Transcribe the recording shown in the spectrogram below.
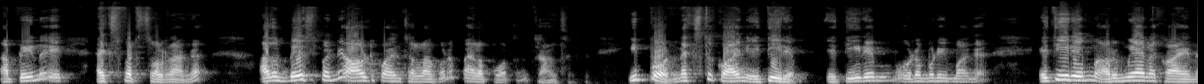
அப்படின்னு எக்ஸ்பர்ட் சொல்கிறாங்க அதை பேஸ் பண்ணி ஆல்ட் காயின்ஸ் எல்லாம் கூட மேலே போகிறதுக்கு சான்ஸ் இருக்குது இப்போது நெக்ஸ்ட் காயின் எத்தீரியம் எத்தீரியம் விட முடியுமாங்க? எத்தீரியம் அருமையான காயின்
